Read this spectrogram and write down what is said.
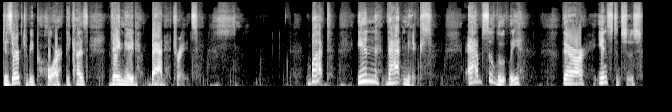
deserve to be poor because they made bad trades. But in that mix, absolutely, there are instances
